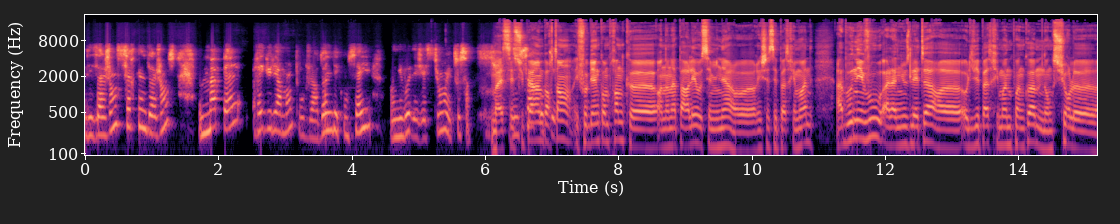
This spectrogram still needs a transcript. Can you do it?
les agences, certaines agences m'appellent régulièrement pour que je leur donne des conseils au niveau des gestions et tout ça. Ouais, c'est super important. Il faut bien comprendre qu'on en a parlé au séminaire euh, Richesse et Patrimoine. Abonnez-vous à la newsletter euh, olivierpatrimoine.com, donc sur le,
